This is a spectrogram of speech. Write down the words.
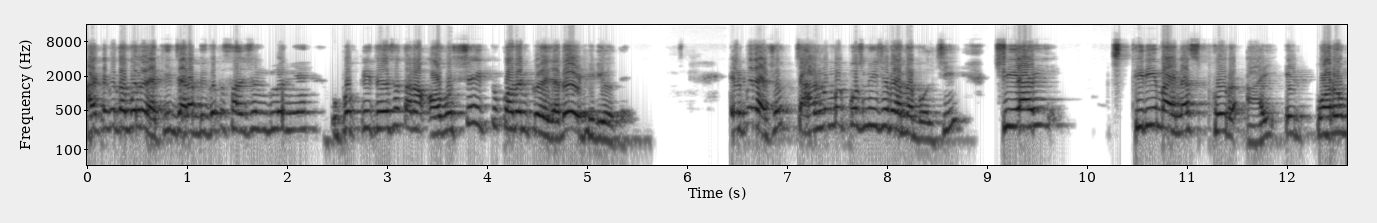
আরেকটা কথা বলে রাখি, যারা বিগত সাজেশনগুলো নিয়ে উপকৃত হয়েছে, তারা অবশ্যই একটু কমেন্ট করে যাবে এই ভিডিওতে। এরপরে আসো, চার নম্বর প্রশ্ন হিসেবে আমরা বলছি three i three minus four i এর পরম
